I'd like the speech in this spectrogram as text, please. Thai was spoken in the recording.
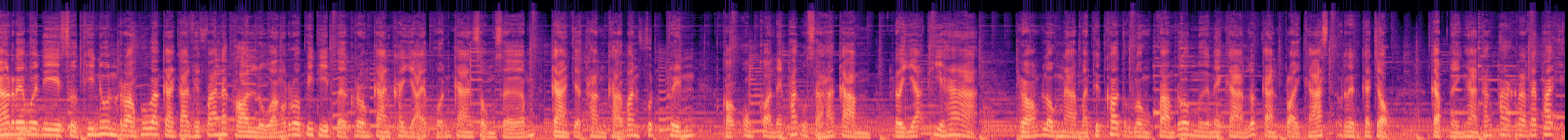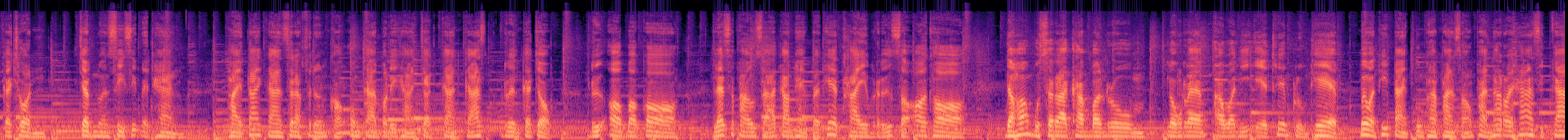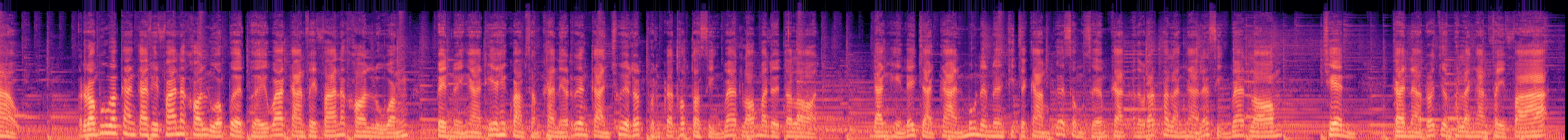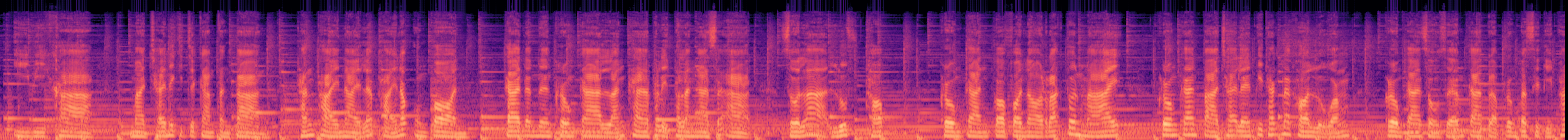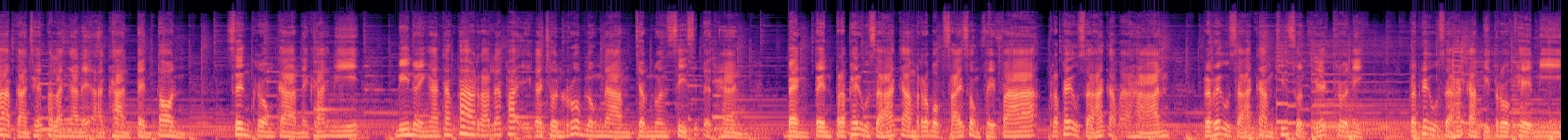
นางเรวดีสุดที่นุ่นรองผู้ว่าการการไฟฟ้านครหลวง ร่วมพิธีเปิดโครงการขยายผลการส่งเสริม การจะทำคาร์บอนฟุตพริ้นท์ขององค์กรในภาคอุตสาหกรรม ระยะที่ 5 พร้อมลงนามบันทึกข้อตกลงความร่วมมือในการลดการปล่อยก๊าซเรือนกระจก กับหน่วยงานทั้งภาครัฐและภาคเอกชนจำนวน 41 แห่ง ภายใต้การสนับสนุนขององค์การบริหารจัดการก๊าซเรือนกระจก หรืออบก และสภาอุตสาหกรรมแห่งประเทศไทย หรือสอท ณห้องบุษราคำบอลรูม โรงแรมอาวานีเอเทียมกรุงเทพ เมื่อวันที่ 8 กุมภาพันธ์ 2559 รองผู้ว่าการการไฟฟ้านครหลวงเปิดเผยว่าการไฟฟ้านครหลวง เป็นหน่วยงานที่ให้ความสำคัญในเรื่องการช่วยลดผลกระทบต่อสิ่งแวดล้อมมาโดยตลอด ดังเห็นได้จากการมุ่งดำเนินกิจกรรมเพื่อส่งเสริมการอนุรักษ์พลังงานและสิ่งแวดล้อม เช่น การนำรถยนต์พลังงานไฟฟ้า EV car มาใช้ในกิจกรรมต่างๆ ทั้งภายในและภายนอกองค์กร การดำเนินโครงการหลังคาผลิตพลังงานสะอาด Solar Rooftop โครงการกฟนรักต้นไม้ โครงการป่าชายเลนพิทักษ์นครหลวง โครงการส่งเสริมการปรับปรุงประสิทธิภาพการใช้พลังงานในอาคารเป็นต้น ซึ่งโครงการในครั้งนี้ มีหน่วยงานทั้งภาครัฐและภาคเอกชนร่วมลงนามจำนวน 41 แห่ง แบ่งเป็นประเภทอุตสาหกรรมระบบสายส่งไฟฟ้า ประเภทอุตสาหกรรมอาหาร ประเภทอุตสาหกรรมชิ้นส่วนอิเล็กทรอนิกส์ ประเภทอุตสาหกรรมปิโตรเคมี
